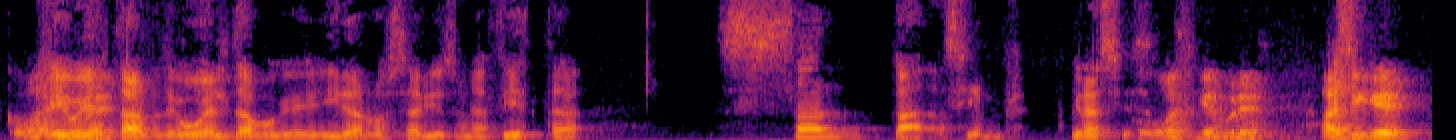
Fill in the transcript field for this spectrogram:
Como ahí voy a estar, de vuelta, porque ir a Rosario es una fiesta zarpada siempre. Gracias. Como siempre. Así que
